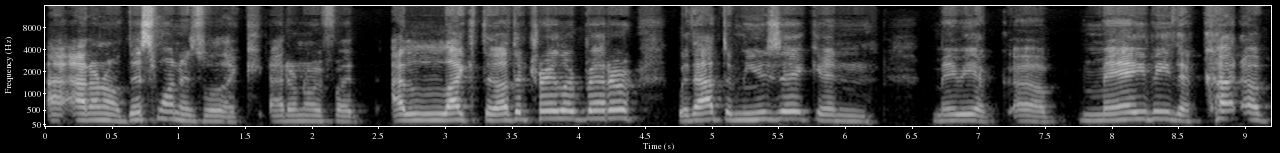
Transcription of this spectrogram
I, I don't know. This one is like, I don't know if I I like the other trailer better without the music and maybe a uh, maybe the cut of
